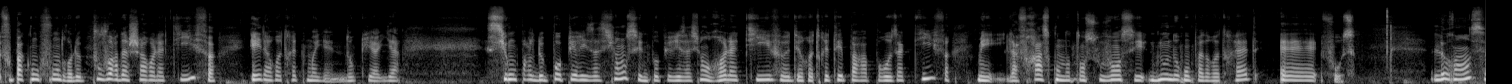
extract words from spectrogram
faut pas confondre le pouvoir d'achat relatif et la retraite moyenne. Donc il y a, si on parle de paupérisation, c'est une paupérisation relative des retraités par rapport aux actifs, mais la phrase qu'on entend souvent, c'est nous n'aurons pas de retraite, est fausse. Laurence,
